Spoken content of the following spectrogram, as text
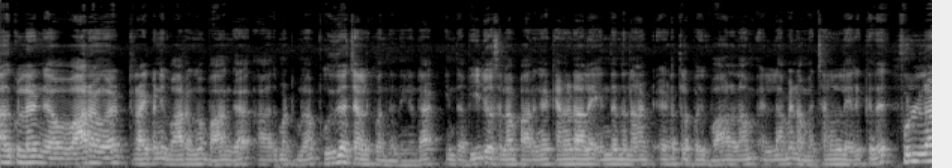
அதுக்குள்ள வாரவங்க ட்ரை பண்ணி வாரவங்க வாங்க. அது மட்டும் இல்லாமல் புதிதாக சேனலுக்கு வந்திருந்தீங்கன்னா இந்த வீடியோஸ் எல்லாம் பாருங்க. கனடால எந்தெந்த நாட் இடத்துல போய் வாழலாம் எல்லாமே நம்ம சேனல்ல இருக்குது. ஃபுல்லா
